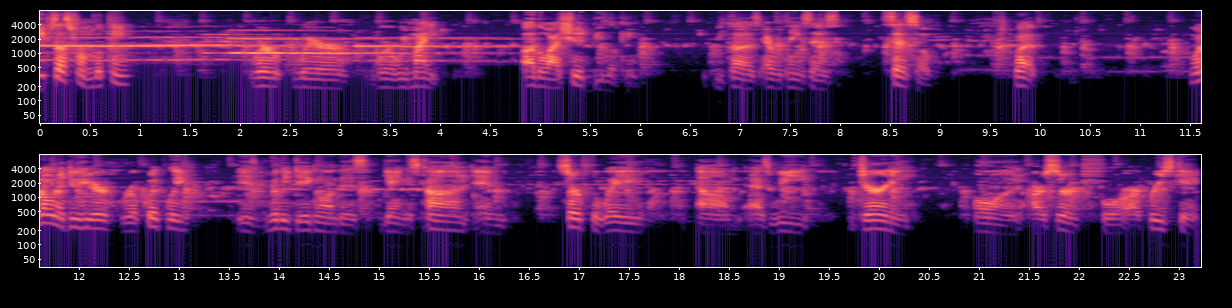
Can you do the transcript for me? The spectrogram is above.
keeps us from looking where where where we might otherwise should be looking because everything says says so. But what I'm going to do here, real quickly, is really dig on this Genghis Khan and surf the wave um, as we journey on our search for our priest king.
